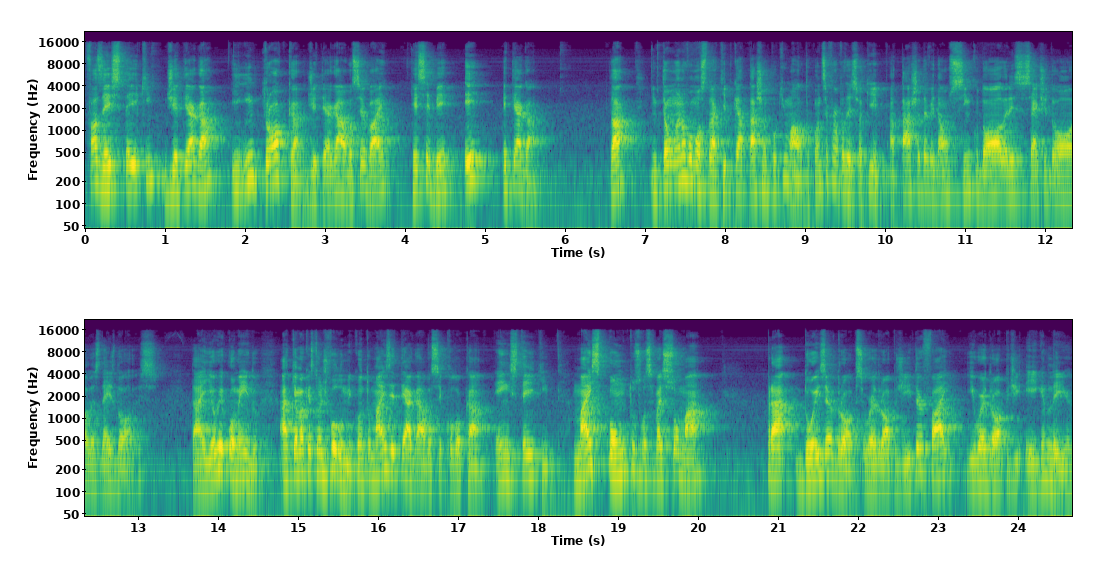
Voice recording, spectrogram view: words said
fazer staking de ETH e em troca de ETH você vai receber ETH tá? Então eu não vou mostrar aqui porque a taxa é um pouquinho alta. Quando você for fazer isso aqui, a taxa deve dar uns 5 dólares, 7 dólares, 10 dólares. Tá? E eu recomendo, aqui é uma questão de volume, quanto mais ETH você colocar em staking, mais pontos você vai somar para dois airdrops, o airdrop de EtherFi e o airdrop de Eigenlayer.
